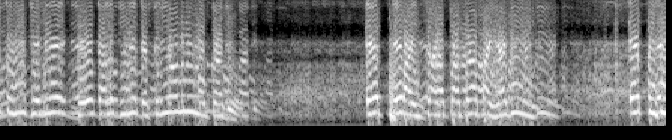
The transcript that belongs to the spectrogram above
ਹੁਣ ਤੁਸੀਂ ਜਿਹੜੇ ਜੋ ਗੱਲ ਜਿਹਨੇ ਦੱਸਣੀ ਉਹਨੂੰ ਵੀ ਮੌਕਾ ਦਿਓ। ਇਹ ਫਿਰ ਭਾਈ ਸਾਹਿਬ, ਪਾਪਾ ਭਾਈਆ ਜੀ। ਇਹ ਪਿਛਲੀ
